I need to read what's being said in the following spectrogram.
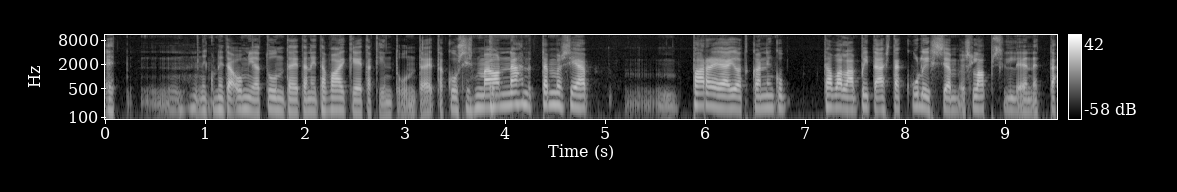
et, niin kuin niitä omia tunteita, niitä vaikeitakin tunteita. Kun siis mä oon nähnyt tämmöisiä pareja, jotka niin kuin tavallaan pitää sitä kulissia myös lapsilleen, että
